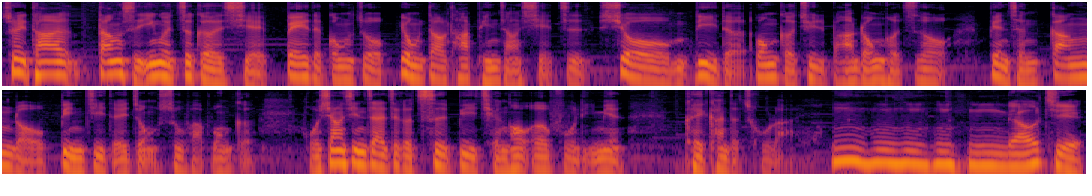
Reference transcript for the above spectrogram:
所以他当时因为这个写碑的工作，用到他平常写字秀丽的风格去把它融合之后，变成刚柔并济的一种书法风格。我相信在这个赤壁前后二幅里面可以看得出来。嗯哼哼哼哼，了解。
